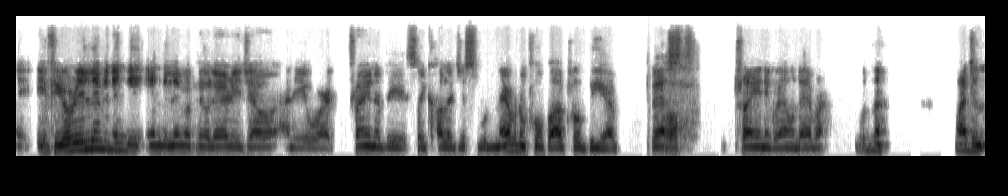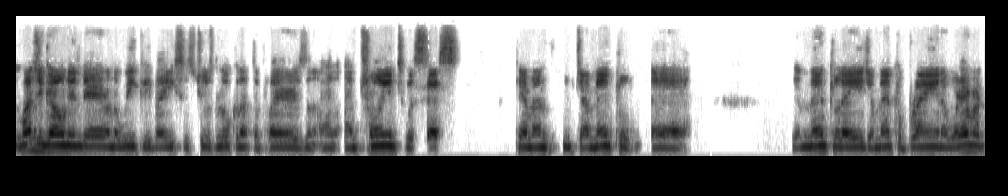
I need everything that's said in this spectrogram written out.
if you were living in the in the Liverpool area, Joe, and you were trying to be a psychologist, would Everton Football Club be your best oh. training ground ever? Wouldn't it? Imagine imagine going in there on a weekly basis, just looking at the players and, and, and trying to assess their, man, their mental uh, mental age or mental brain or whatever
